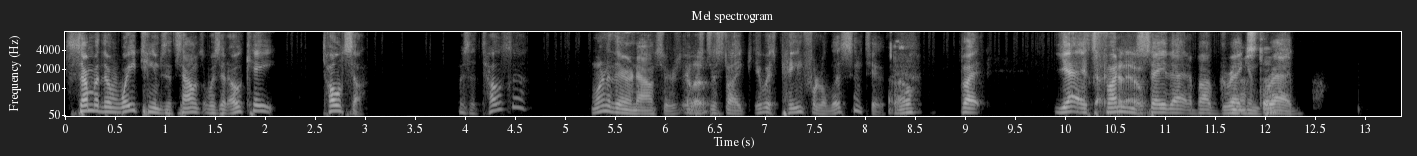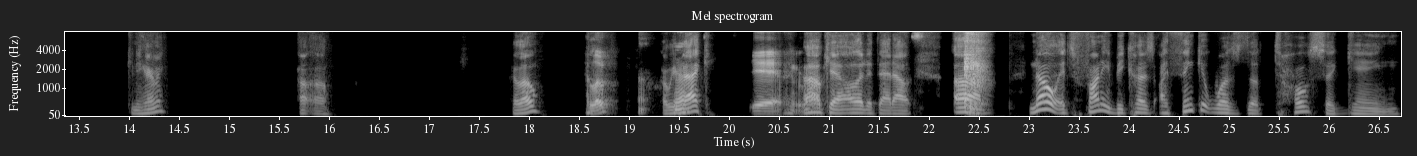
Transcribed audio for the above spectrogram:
Some of the away teams, it sounds was it okay? Tulsa, was it Tulsa? One of their announcers. It was just like it was painful to listen to. Hello. But yeah, It's it's gotta funny you say that about Greg and Must have. Brad. Can you hear me? Uh oh. Hello? Hello. Are we Yeah. back? Yeah. I Okay, I'll edit that out. Um, no, it's funny because I think it was the Tulsa game.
